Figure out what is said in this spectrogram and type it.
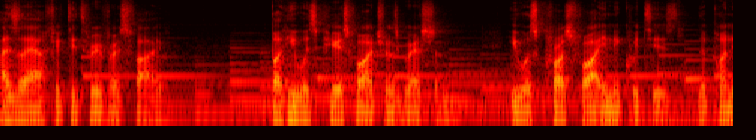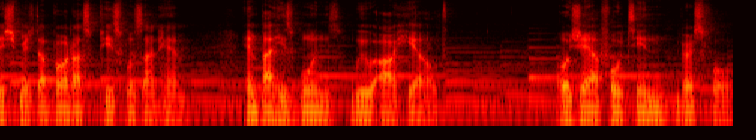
Isaiah 53, verse 5. But he was pierced for our transgression, he was crushed for our iniquities. The punishment that brought us peace was on him, and by his wounds we are healed. Hosea 14, verse 4.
